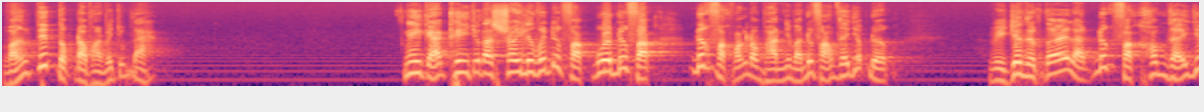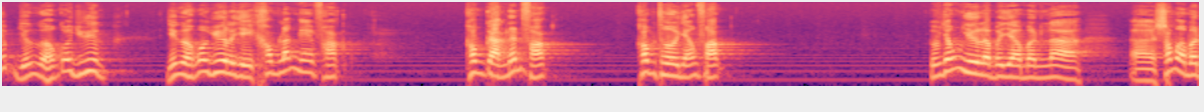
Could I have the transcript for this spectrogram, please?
vẫn tiếp tục đồng hành với chúng ta ngay cả khi chúng ta xoay lưng với đức phật quên đức phật đức phật vẫn đồng hành nhưng mà đức phật không thể giúp được. Vì trên thực tế là đức phật không thể giúp những người không có duyên. Những người không có duyên là gì? Không lắng nghe phật không cần đến phật không thừa nhận phật. Cũng giống như là bây giờ mình là à, sống ở bên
